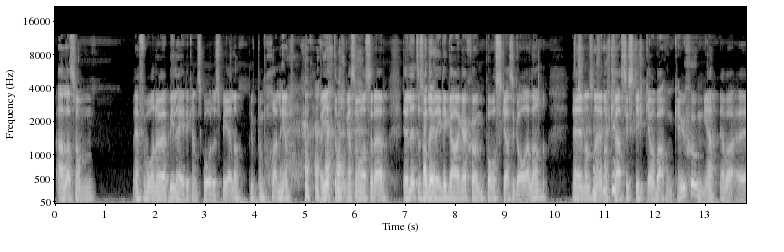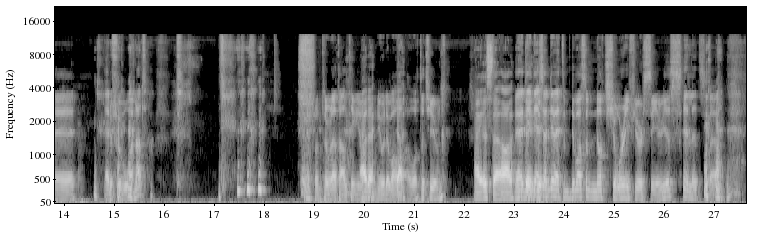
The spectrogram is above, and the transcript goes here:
alla som är förvånade över att Bill Hader kan skådespela, uppenbarligen. Det var jättemånga som var sådär. Det är lite som ja, det... när Lady Gaga sjöng på Oscarsgalan. Eh, någon sån här, något klassiskt stycke. Man bara, hon kan ju sjunga. Jag bara, eh, är du förvånad? Jag tror att allting ja, det... hon gjorde var ja. autotune. Ja just det, ja. Det, det, det, så, det, vet, det var som not sure if you're serious. Lite sådär.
